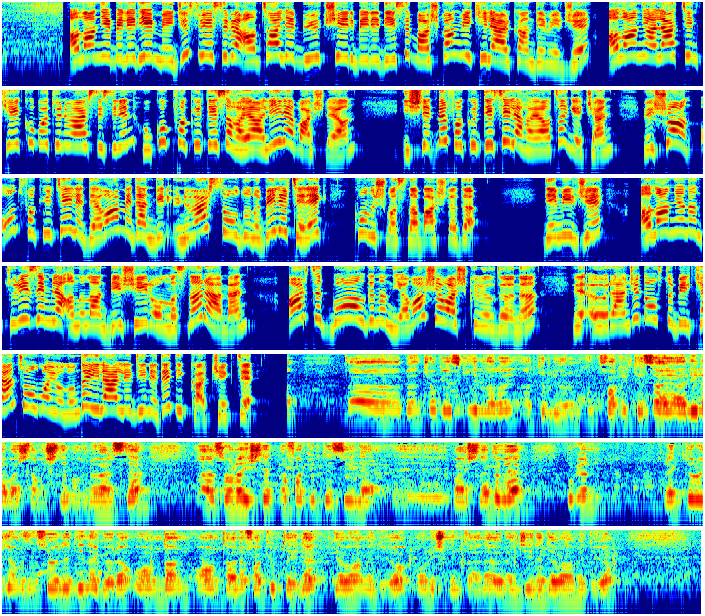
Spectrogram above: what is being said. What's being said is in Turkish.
Alanya Belediye Meclis Üyesi ve Antalya Büyükşehir Belediyesi Başkan Vekili Erkan Demirci, Alanya Alaaddin Keykubat Üniversitesi'nin hukuk fakültesi hayaliyle başlayan, işletme fakültesiyle hayata geçen ve şu an 10 fakülteyle devam eden bir üniversite olduğunu belirterek konuşmasına başladı. Demirci, Alanya'nın turizmle anılan bir şehir olmasına rağmen artık bu algının yavaş yavaş kırıldığını ve öğrenci dostu bir kent olma yolunda ilerlediğine de dikkat çekti. Ta ben çok eski yılları hatırlıyorum. Hukuk fakültesi hayaliyle başlamıştı bu üniversite. Daha sonra işletme fakültesiyle e, başladı ve bugün rektör hocamızın söylediğine göre ondan 10 tane fakülteyle devam ediyor. 13 bin tane öğrenciyle devam ediyor.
